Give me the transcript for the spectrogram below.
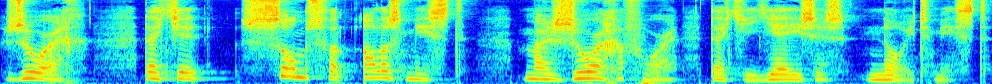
Zorg dat je soms van alles mist, maar zorg ervoor dat je Jezus nooit mist.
